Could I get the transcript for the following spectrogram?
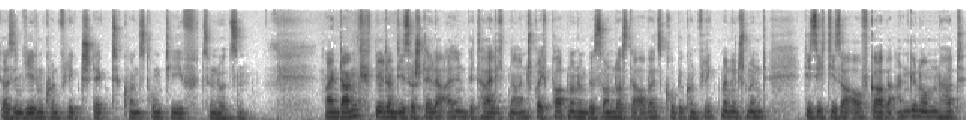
das in jedem Konflikt steckt, konstruktiv zu nutzen. Mein Dank gilt an dieser Stelle allen beteiligten Ansprechpartnern und besonders der Arbeitsgruppe Konfliktmanagement, die sich dieser Aufgabe angenommen hat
